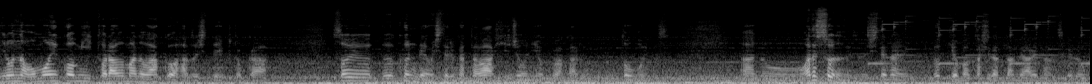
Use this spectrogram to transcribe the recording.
いろんな思い込みトラウマの枠を外していくとかそういう訓練をしてる方は非常によくわかると思います。あの私そうなんですよしてない仏教ばっかしだったんであれなんですけどあの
